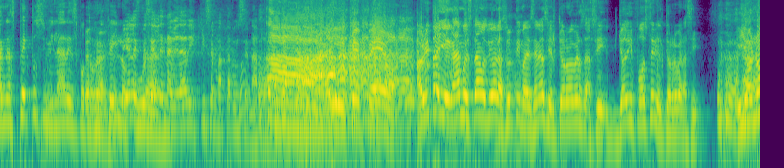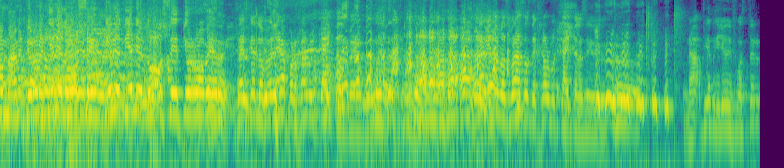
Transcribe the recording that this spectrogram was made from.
En aspectos similares, fotografía y locura. el especial de Navidad y quise matar a un senador. Ay, qué feo. Ahorita llegamos, estamos viendo las últimas escenas y el tío Robert así, Jodie Foster y el tío Robert así. Y yo, no mames, tío Robert tiene 12, tiene, tiene 12, tío Robert. ¿Sabes qué es lo que era por Harvey Keitel? Pero pues, está viendo los brazos de Harvey Keitel así. No, fíjate que Jodie Foster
